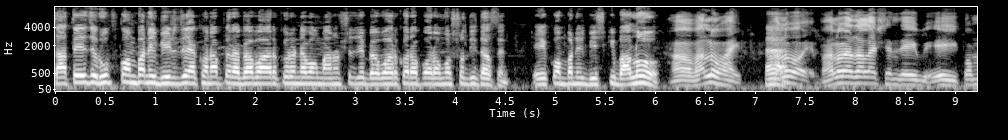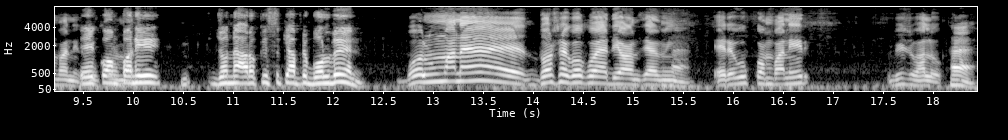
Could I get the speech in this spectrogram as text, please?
তাতে যে রূপ কোম্পানির বীজ যে এখন আপনারা ব্যবহার করেন এবং মানুষের যে ব্যবহার করার পরামর্শ দিতেছেন এই কোম্পানির বীজ কি ভালো? হ্যাঁ ভালো ভাই। হ্যাঁ। ভালো ভালো যে এই- কোম্পানি এই কোম্পানির জন্য আরও কিছু কি আপনি বলবেন? বলব মানে দশে গো কয়া আনছি আমি হ্যাঁ। এর উপ কোম্পানির বীজ ভালো। হ্যাঁ।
